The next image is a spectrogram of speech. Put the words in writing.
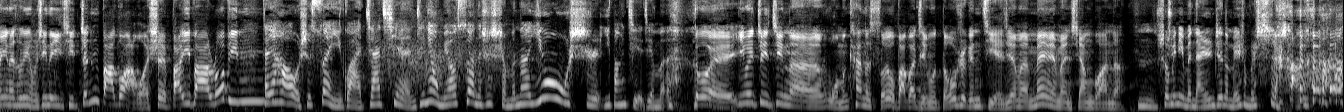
欢迎来收听我们新的一期真八卦，我是八一八罗宾。大家好，我是算一卦佳倩。今天我们要算的是什么呢？又是一帮姐姐们。对，因为最近呢，我们看的所有八卦节目都是跟姐姐们、妹妹们相关的。嗯，说明你们男人真的没什么市场。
